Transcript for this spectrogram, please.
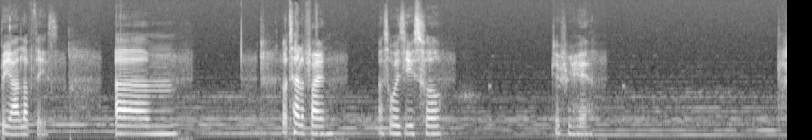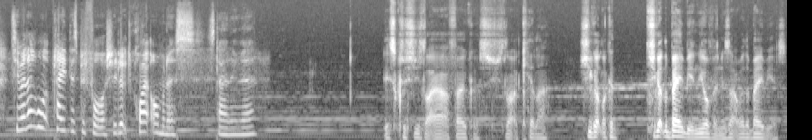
But yeah, I love these. Um, got telephone. That's always useful. Go through here. See, when I played this before, she looked quite ominous standing there. It's because she's like out of focus. She's like a killer. She got like a. She got the baby in the oven. Is that where the baby is?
